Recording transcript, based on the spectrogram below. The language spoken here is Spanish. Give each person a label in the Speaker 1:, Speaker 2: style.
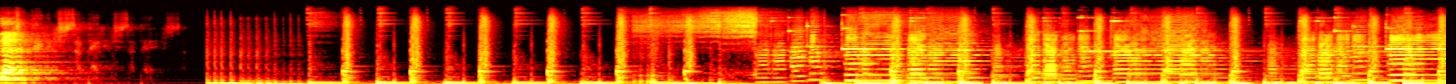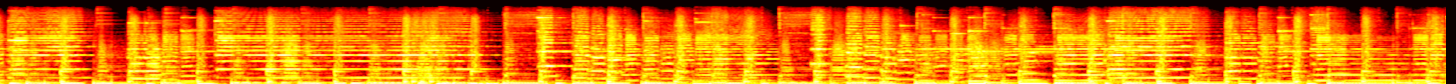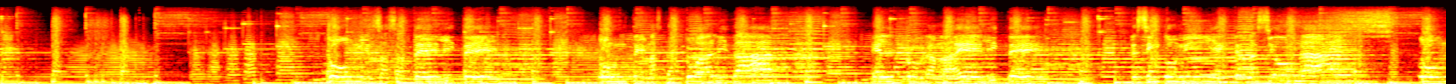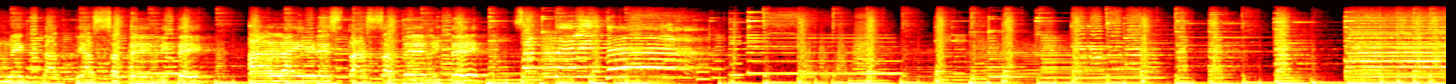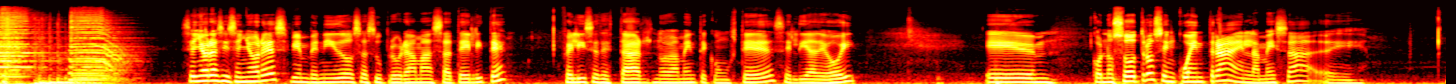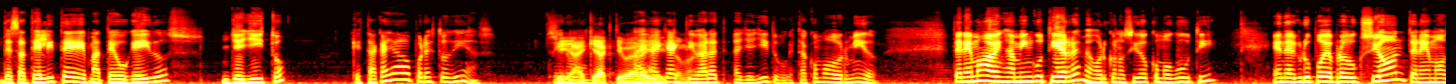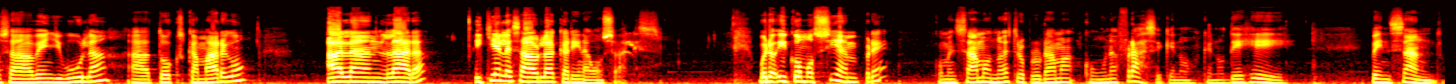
Speaker 1: satélite.
Speaker 2: Señoras y señores, bienvenidos a su programa Satélite. Felices de estar nuevamente con ustedes el día de hoy. Eh, con nosotros se encuentra en la mesa eh, de Satélite Mateo Gueidos, Yeyito, que está callado por estos días.
Speaker 3: Sí,
Speaker 2: Pero
Speaker 3: hay que activar a
Speaker 2: hay, hay que activar a, a Yeyito porque está como dormido. Tenemos a Benjamín Gutiérrez, mejor conocido como Guti. En el grupo de producción tenemos a Benji Bula, a Tox Camargo, Alan Lara y quien les habla, Karina González. Bueno, y como siempre, comenzamos nuestro programa con una frase que nos, que nos deje pensando.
